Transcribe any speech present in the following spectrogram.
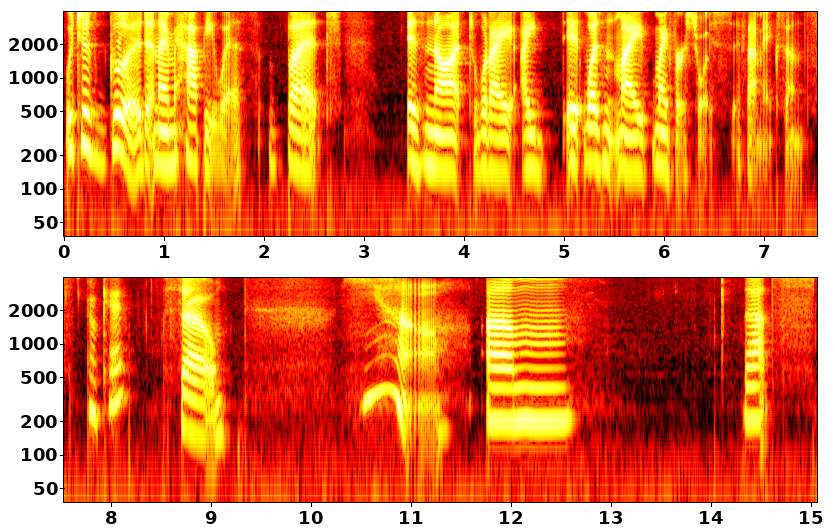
which is good and I'm happy with, but is not what I I it wasn't my my first choice, if that makes sense. Okay. So, yeah. Um that's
